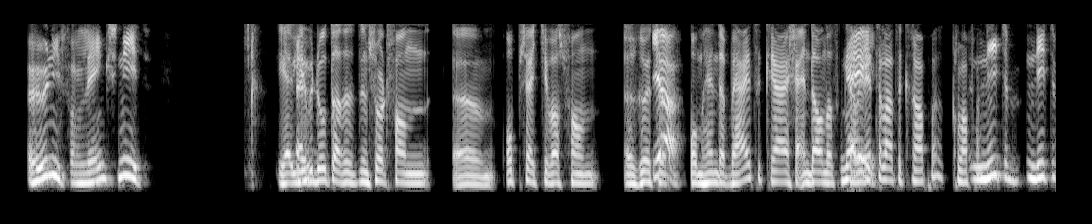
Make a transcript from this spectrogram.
Hun van links niet. Ja, je bedoelt dat het een soort van ehm, opzetje was van Rutte Ja. om hen erbij te krijgen en dan dat Nee. kabinet te laten krappen, klappen? Niet, te- niet,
